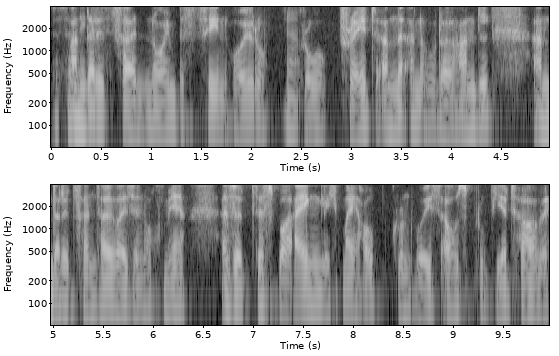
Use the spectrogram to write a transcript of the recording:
Ja Andere nix. zahlen 9 bis 10 Euro ja. pro Trade an, an, oder Handel. Andere zahlen teilweise noch mehr. Also das war eigentlich mein Hauptgrund, wo ich es ausprobiert habe.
